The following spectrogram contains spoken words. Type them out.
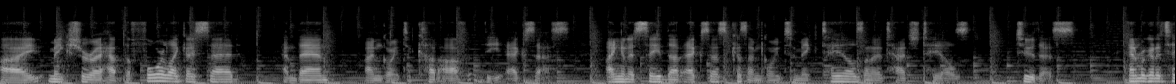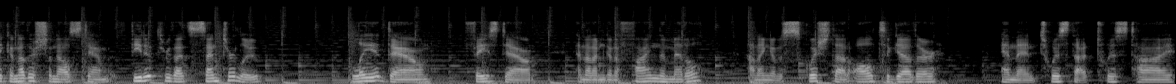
I make sure I have the four like I said, and then I'm going to cut off the excess. I'm going to save that excess because I'm going to make tails and attach tails to this. And we're going to take another chenille stem, feed it through that center loop, lay it down, face down, and then I'm going to find the middle and I'm going to squish that all together and then twist that twist tie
